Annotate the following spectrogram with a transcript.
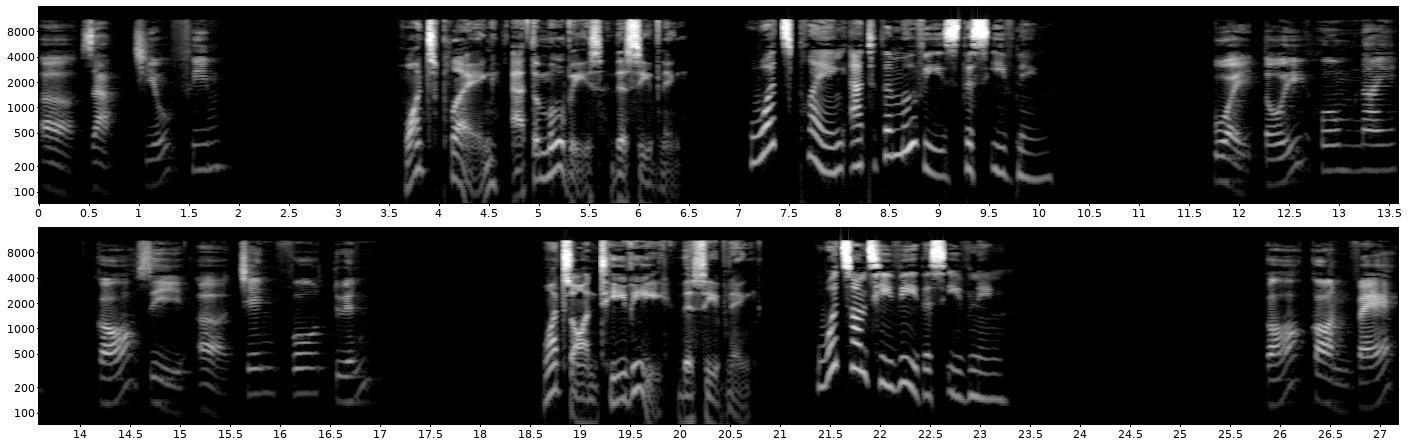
ở rạp chiếu phim? What's playing at the movies this evening? What's playing at the movies this evening? Buổi tối hôm nay có gì ở trên vô tuyến? What's on TV this evening? What's on TV this evening? Có còn vé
